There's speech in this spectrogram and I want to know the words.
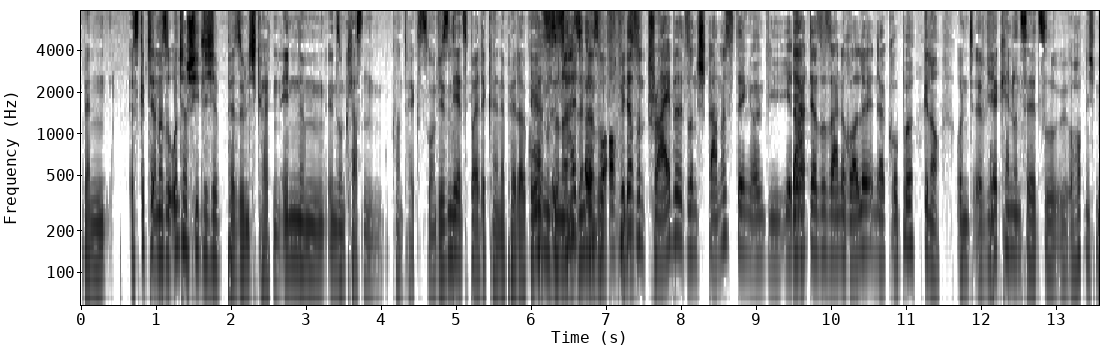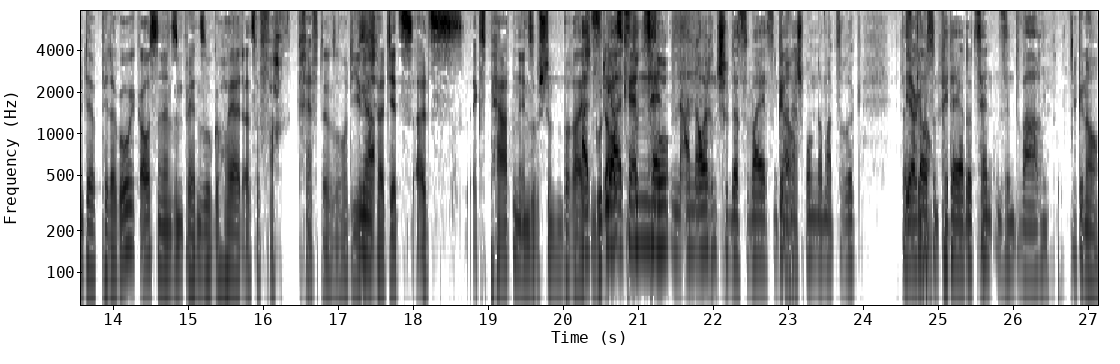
wenn, es gibt ja immer so unterschiedliche Persönlichkeiten in einem, in so einem Klassenkontext. So. Und wir sind ja jetzt beide keine Pädagogen, ja, sondern halt sind da so. auch wieder so ein Tribal, so ein Stammesding irgendwie. Jeder Ja. hat ja so seine Rolle in der Gruppe. Genau. Und äh, wir kennen uns ja jetzt so überhaupt nicht mit der Pädagogik aus, sondern sind, werden so geheuert als so Fachkräfte, so, die Ja. sich halt jetzt als Experten in so bestimmten Bereichen Als gut ihr als auskennen. so. Dozenten an euren Schulen, das war jetzt ein Genau. kleiner Sprung nochmal zurück, dass Ja, Klaus genau. und Peter ja Dozenten sind, waren. Genau.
